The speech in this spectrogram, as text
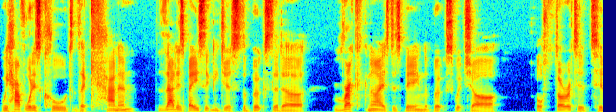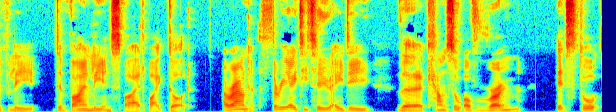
we have what is called the canon. That is basically just the books that are recognized as being the books which are authoritatively divinely inspired by God. Around 382 AD, the Council of Rome, it's thought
